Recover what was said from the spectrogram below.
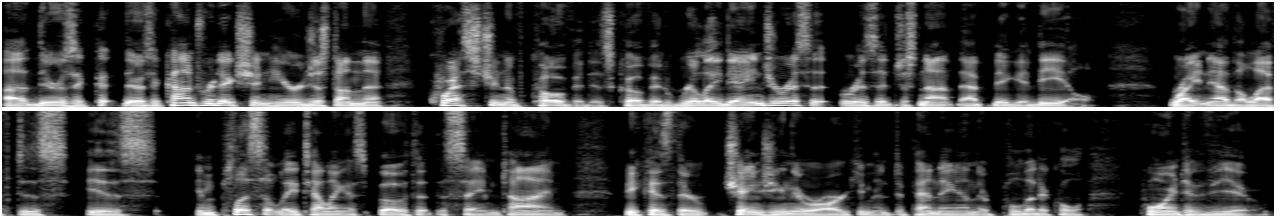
Uh, there's a there's a contradiction here just on the question of COVID. Is COVID really dangerous, or is it just not that big a deal? Right now, the left is is implicitly telling us both at the same time because they're changing their argument depending on their political point of view.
